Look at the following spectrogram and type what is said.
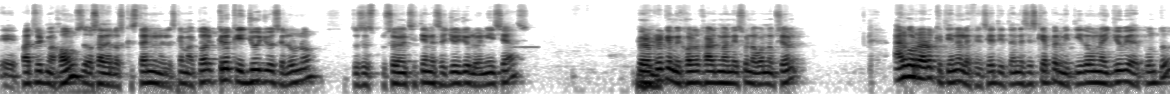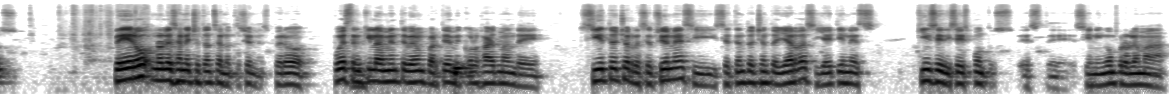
eh, Patrick Mahomes, o sea, de los que están en el esquema actual. Creo que Juju es el uno, entonces, pues obviamente si tienes a Juju lo inicias. Pero creo que mejor Hartman es una buena opción. Algo raro que tiene la defensa de Titanes es que ha permitido una lluvia de puntos, pero no les han hecho tantas anotaciones. Pero puedes tranquilamente ver un partido de Nicole Hartman de 7, 8 recepciones y 70, 80 yardas y ahí tienes 15, 16 puntos, este, sin ningún problema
